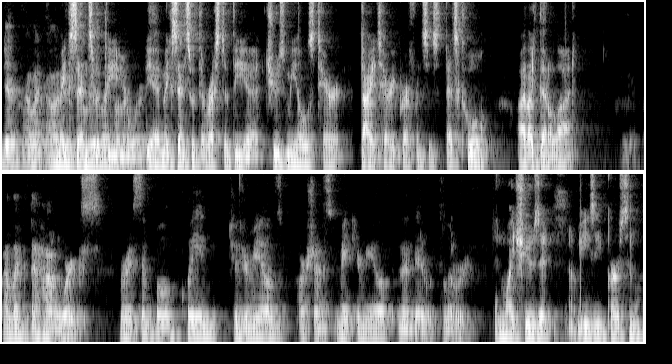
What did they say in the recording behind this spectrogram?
Yep, I like. I like makes sense really with like the yeah, it makes sense with the rest of the uh, choose meals, ter- dietary preferences. That's cool. I like that a lot. I like the how it works. Very simple, clean. Choose your meals. Our chefs make your meals, and then they deliver. And why choose it? Know, easy, personal.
